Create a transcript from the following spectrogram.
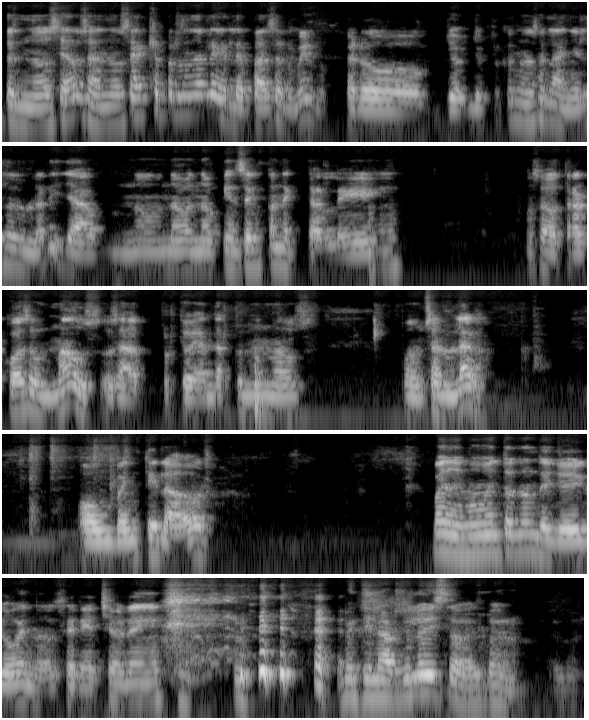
Pues no sé, o sea, no sé a qué persona le, le pueda servir, pero yo, yo creo que no se le daña el celular y ya no, no, no pienso en conectarle, o sea, otra cosa, un mouse, o sea, porque voy a andar con un mouse por un celular o un ventilador. Bueno, hay momentos donde yo digo, bueno, sería chévere. Ventilador, yo lo he visto, es bueno. es bueno.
